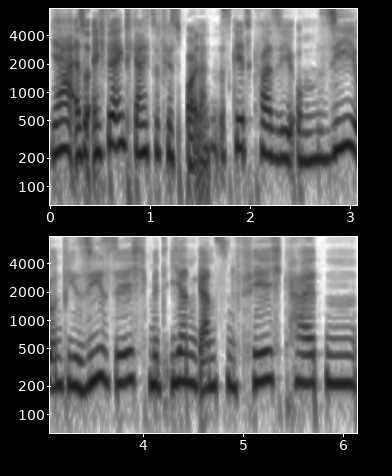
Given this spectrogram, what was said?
ja, also ich will eigentlich gar nicht so viel spoilern. Es geht quasi um sie und wie sie sich mit ihren ganzen Fähigkeiten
